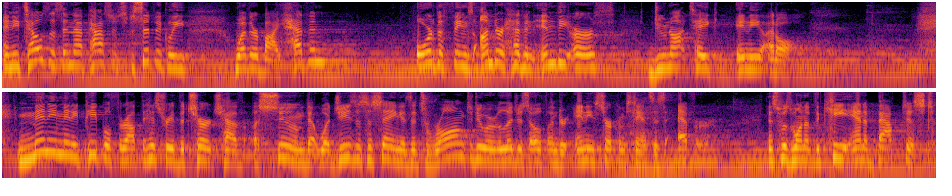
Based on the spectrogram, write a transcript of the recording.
And he tells us in that passage specifically whether by heaven or the things under heaven in the earth, do not take any at all. Many, many people throughout the history of the church have assumed that what Jesus is saying is it's wrong to do a religious oath under any circumstances ever. This was one of the key Anabaptist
